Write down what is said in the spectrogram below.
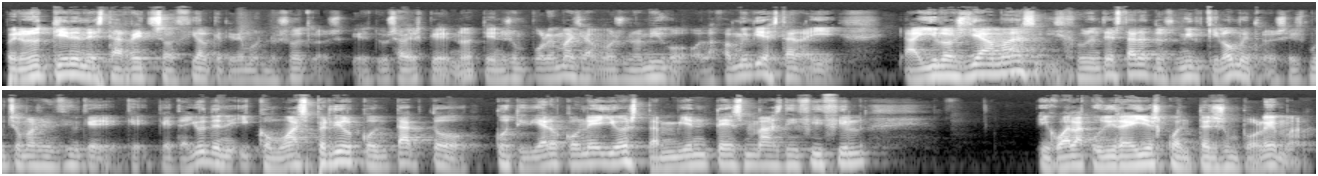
pero no tienen esta red social que tenemos nosotros, que tú sabes que no tienes un problema, llamamos a un amigo o la familia, están ahí. Ahí los llamas y seguramente están a 2.000 kilómetros, es mucho más difícil que, te ayuden. Y como has perdido el contacto cotidiano con ellos, también te es más difícil igual acudir a ellos cuando tienes un problema.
